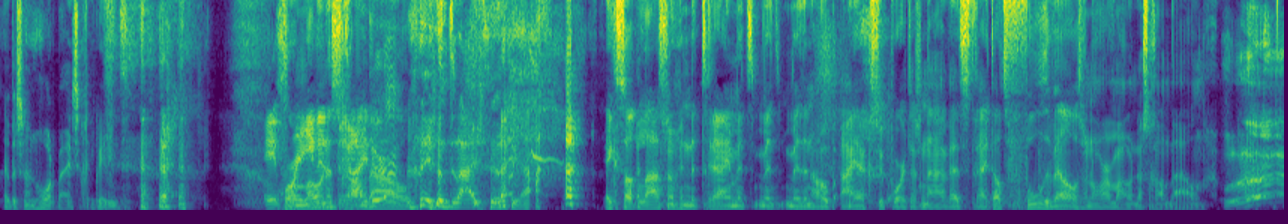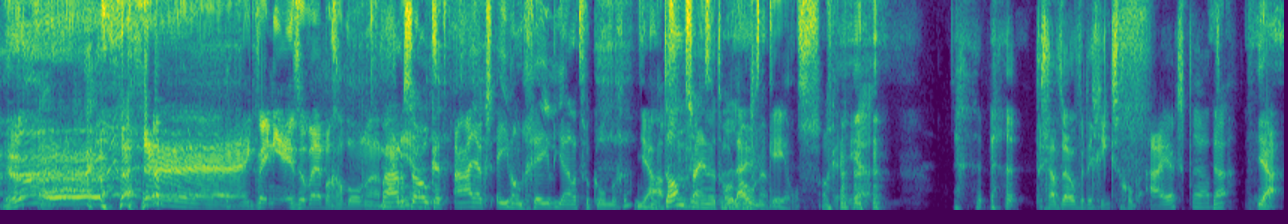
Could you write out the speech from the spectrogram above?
hebben ze een hoor bij zich. Ik weet niet. Voor in een draaider? Hormonenschandaal. In een. Ja. Ik zat laatst nog in de trein met, met, met een hoop Ajax-supporters na een wedstrijd. Dat voelde wel als een hormonenschandaal. Ik weet niet eens of we hebben gewonnen. maakt Waren ze ook het Ajax-evangelie aan het verkondigen? Ja, Want dan absoluut. zijn het hormonen. Luidkeels. Oké. Ja. Dan gaan ze over de Griekse god Ajax praten. Ja. Ja.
